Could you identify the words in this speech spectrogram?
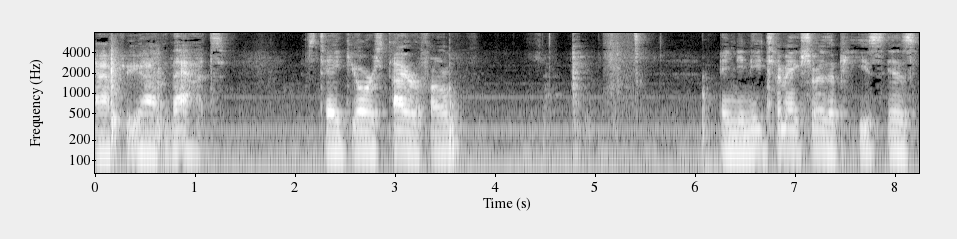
after you have that is take your styrofoam and you need to make sure the piece is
